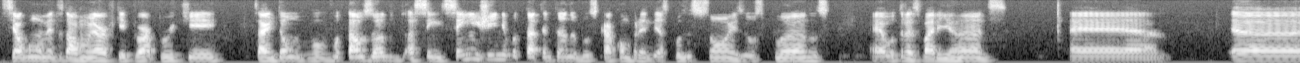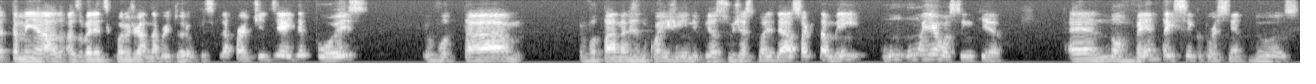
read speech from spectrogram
se algum momento estava melhor, fiquei pior, porque Sabe? Então, vou estar tá usando, assim, sem engine, vou estar tá tentando buscar compreender as posições, os planos, é, outras variantes, é, é, também as, as, variantes que foram jogadas na abertura, eu vou pesquisar partidas, e aí depois eu vou estar tá, eu vou estar tá analisando com a engine, ver as sugestões dela, só que também um, um erro, assim, que é 95% dos,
